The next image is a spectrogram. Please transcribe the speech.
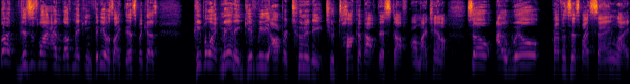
but this is why I love making videos like this because people like Manny give me the opportunity to talk about this stuff on my channel. So I will preface this by saying like,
